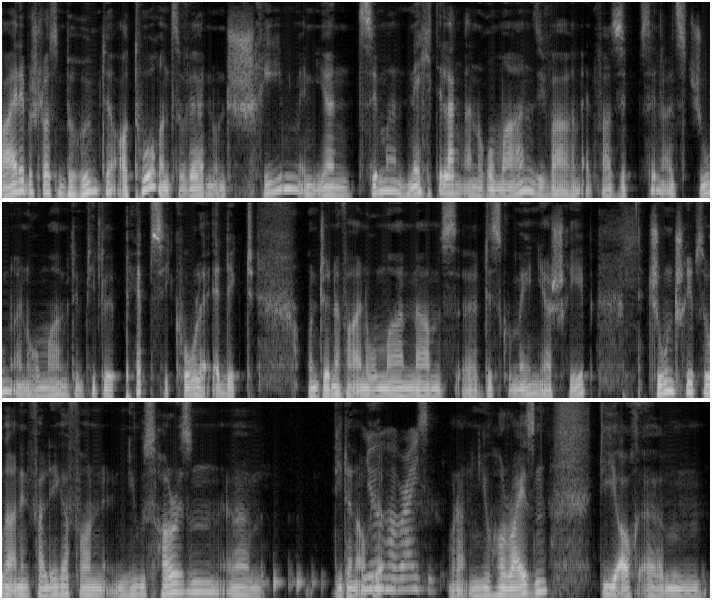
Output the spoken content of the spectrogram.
Beide beschlossen, berühmte Autoren zu werden und schrieben in ihren Zimmern nächtelang an Romanen. Sie waren etwa 17, als June einen Roman mit dem Titel Pepsi Cola Addict und Jennifer einen Roman namens äh, Discomania schrieb. June schrieb sogar an den Verleger von News Horizon, ähm, die dann auch New Horizon oder New Horizon, die auch ähm,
